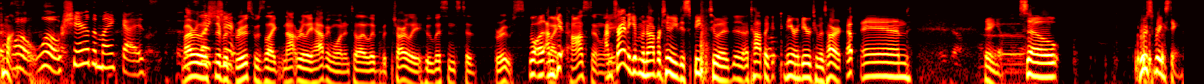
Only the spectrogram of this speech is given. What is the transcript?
come on. Whoa, whoa! Share the mic, guys. My It's relationship like with Bruce was like not really having one until I lived with Charlie, who listens to Bruce. Well, I'm like, get- constantly. I'm trying to give him an opportunity to speak to a, a topic near and dear to his heart. Up and there you go. So, Bruce Springsteen.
